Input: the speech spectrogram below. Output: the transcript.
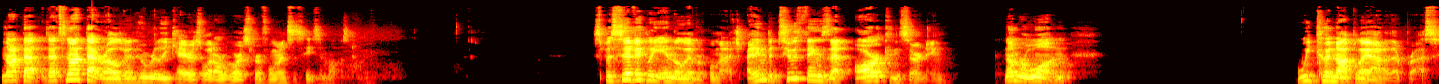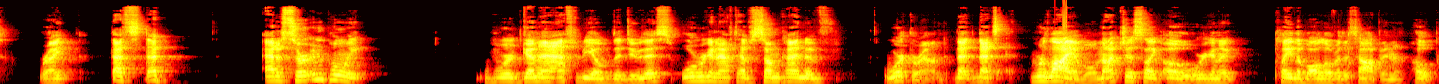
not that that's not that relevant. Who really cares what our worst performance this season was? Specifically in the Liverpool match, I think the two things that are concerning. Number one, we could not play out of their press. Right? That's that at a certain point, we're gonna have to be able to do this, or we're gonna have to have some kind of workaround that that's reliable, not just like, oh, we're gonna play the ball over the top and hope.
